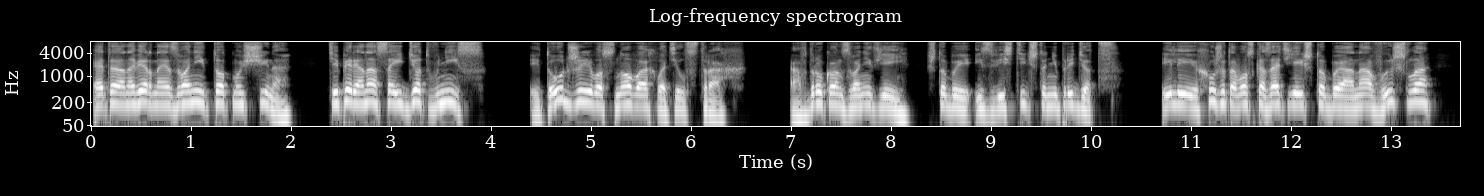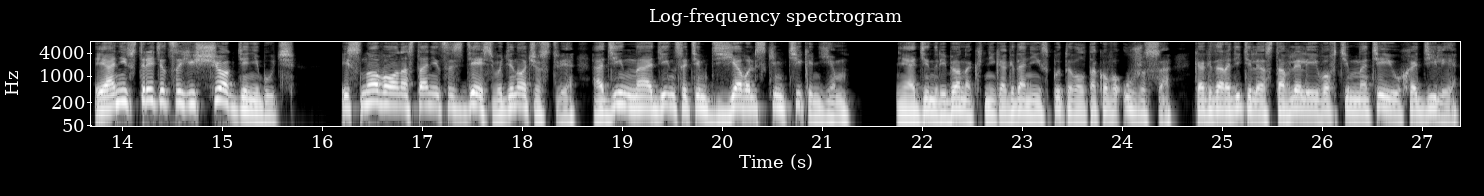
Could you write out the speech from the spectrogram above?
«Это, наверное, звонит тот мужчина. Теперь она сойдет вниз». И тут же его снова охватил страх. А вдруг он звонит ей, чтобы известить, что не придет? Или, хуже того, сказать ей, чтобы она вышла, и они встретятся еще где-нибудь? И снова он останется здесь, в одиночестве, один на один с этим дьявольским тиканьем. Ни один ребенок никогда не испытывал такого ужаса, когда родители оставляли его в темноте и уходили,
